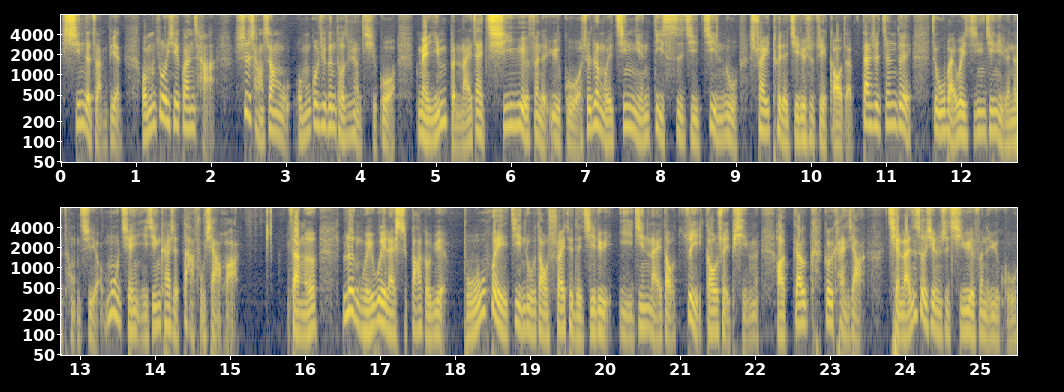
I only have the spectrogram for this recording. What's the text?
新的转变。我们做一些观察，市场上我们过去跟投资朋友提过，美银本来在七月份的预估是认为今年第四季进入衰退的几率是最高的，但是针对这五百位基金经理人的统计哦，目前已经开始大幅下滑，反而认为未来十八个月。不会进入到衰退的几率已经来到最高水平。好，各各位看一下，浅蓝色线是七月份的预估，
